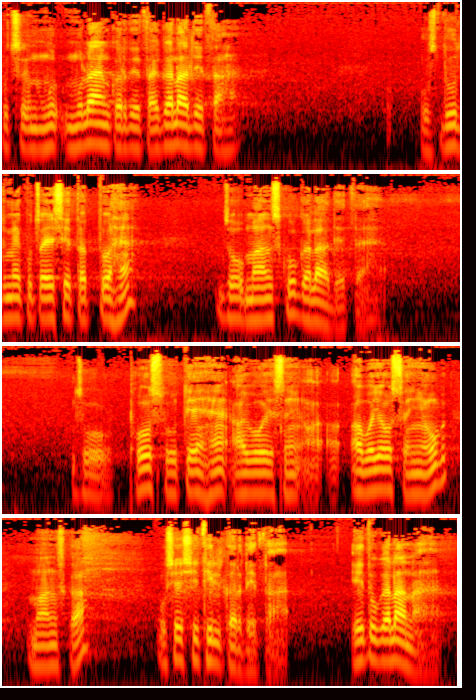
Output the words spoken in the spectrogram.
कुछ मुलायम कर देता है, गला देता है। उस दूध में कुछ ऐसे तत्व हैं जो मांस को गला देते हैं। जो ठोस होते हैं अवयव संयोग मांस का उसे शिथिल कर देता है। ये तो गलाना है।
